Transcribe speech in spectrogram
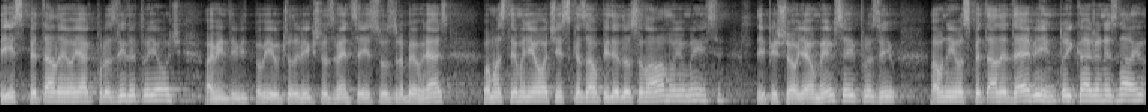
І спитали його, як прозріли твої очі. А він відповів, чоловік, що зветься Ісус, зробив грязь, помастив мені очі і сказав, піди до Солому і вмийся. І пішов, я вмився і прозрів. А вони його спитали, де він, той каже, не знаю.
